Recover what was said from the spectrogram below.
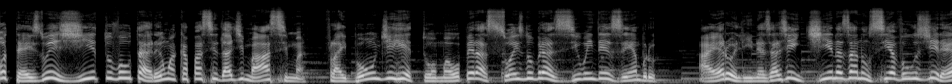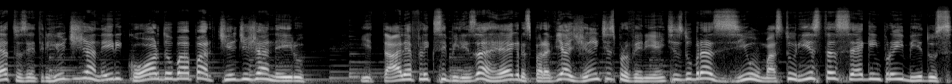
Hotéis do Egito voltarão à capacidade máxima. Flybond retoma operações no Brasil em dezembro. Aerolíneas Argentinas anuncia voos diretos entre Rio de Janeiro e Córdoba a partir de janeiro. Itália flexibiliza regras para viajantes provenientes do Brasil, mas turistas seguem proibidos.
